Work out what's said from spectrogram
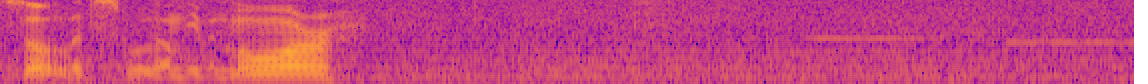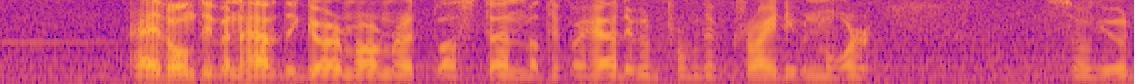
So, let's scroll down even more. I don't even have the Gyrm armor at plus 10, but if I had, I would probably have tried even more. So good.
